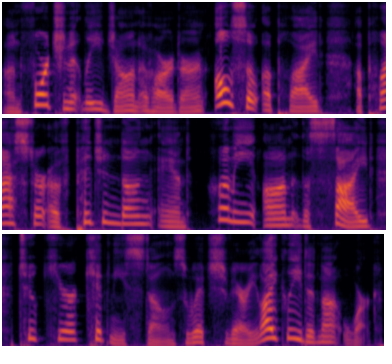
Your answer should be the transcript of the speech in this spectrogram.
Unfortunately, John of Arderne also applied a plaster of pigeon dung and honey on the side to cure kidney stones, which very likely did not work.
